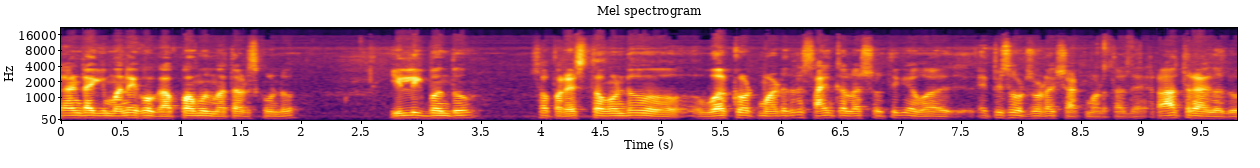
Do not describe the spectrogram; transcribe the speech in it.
ಲ್ಯಾಂಡ್ ಆಗಿ ಮನೆಗೆ ಹೋಗಿ ಅಪ್ಪ ಅಮ್ಮನ ಮಾತಾಡಿಸ್ಕೊಂಡು ಇಲ್ಲಿಗೆ ಬಂದು ಸ್ವಲ್ಪ ರೆಸ್ಟ್ ತೊಗೊಂಡು ವರ್ಕೌಟ್ ಮಾಡಿದ್ರೆ ಸಾಯಂಕಾಲ ಅಷ್ಟೊತ್ತಿಗೆ ಎಪಿಸೋಡ್ಸ್ ನೋಡೋಕೆ ಸ್ಟಾರ್ಟ್ ಮಾಡ್ತಾ ಇದ್ದೆ. ರಾತ್ರಿ ಆಗೋದು.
